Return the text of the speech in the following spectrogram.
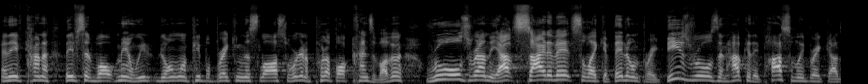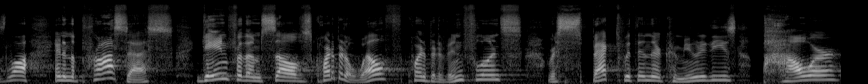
And they've kind of they've said, well, man, we don't want people breaking this law, so we're going to put up all kinds of other rules around the outside of it. So, like, if they don't break these rules, then how could they possibly break God's law? And in the process, gain for themselves quite a bit of wealth, quite a bit of influence, respect within their communities, power.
